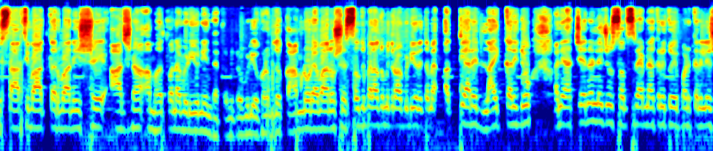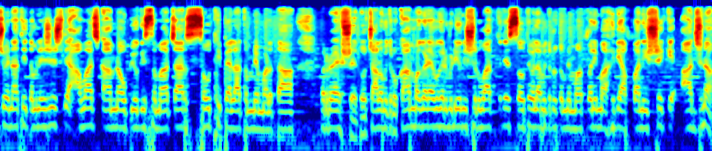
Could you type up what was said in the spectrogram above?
વિસ્તારથી વાત કરવાની છે. આજના આ મહત્વના વિડીયોની અંદર તો મિત્રો વીડિયો ઘણો બધો કામનો રહેવાનો છે. સૌથી પહેલાં તો મિત્રો આ વિડીયોને તમે અત્યારે જ લાઇક કરી દો અને આ ચેનલને જો સબસ્ક્રાઇબ ના કરી તો એ પણ કરી લેજો. એનાથી તમને જે છે આવા જ કામના ઉપયોગી સમાચાર સૌથી પહેલા તમને મળતા રહેશે. તો ચાલો મિત્રો, કામ બગાડ્યા વગર વિડીયોની શરૂઆત કરીએ. સૌથી પહેલા મિત્રો, તમને મહત્વની માહિતી આપવાની છે કે આજના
